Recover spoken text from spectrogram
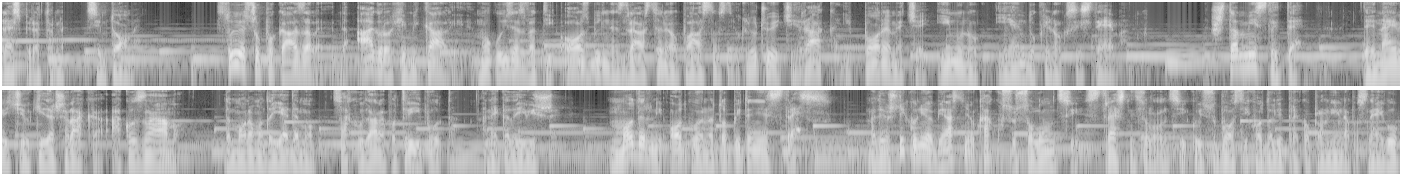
respiratorne simptome. Studije su pokazale da agrohemikalije mogu izazvati ozbiljne zdravstvene opasnosti, uključujući rak i poremećaj imunog i endokrinog sistema. Šta mislite da je najveći okidač raka ako znamo da moramo da jedemo svakog dana po tri puta, a nekada i više? Moderni odgovor na to pitanje je stres – Mada još niko nije objasnio kako su solunci, stresni solunci, koji su bosi hodali preko planina po snegu,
